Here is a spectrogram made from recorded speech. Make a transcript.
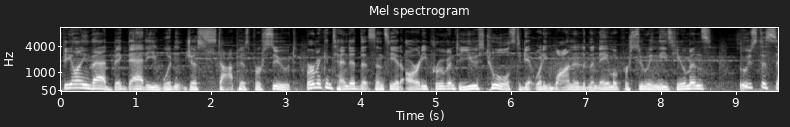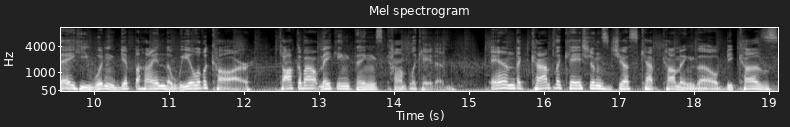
Feeling that Big Daddy wouldn't just stop his pursuit, Birman contended that since he had already proven to use tools to get what he wanted in the name of pursuing these humans, who's to say he wouldn't get behind the wheel of a car? Talk about making things complicated. And the complications just kept coming though, because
